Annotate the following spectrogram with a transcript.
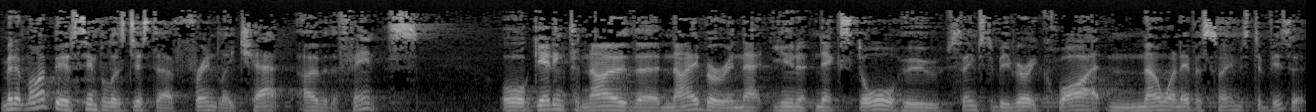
I mean, it might be as simple as just a friendly chat over the fence or getting to know the neighbour in that unit next door who seems to be very quiet and no one ever seems to visit.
